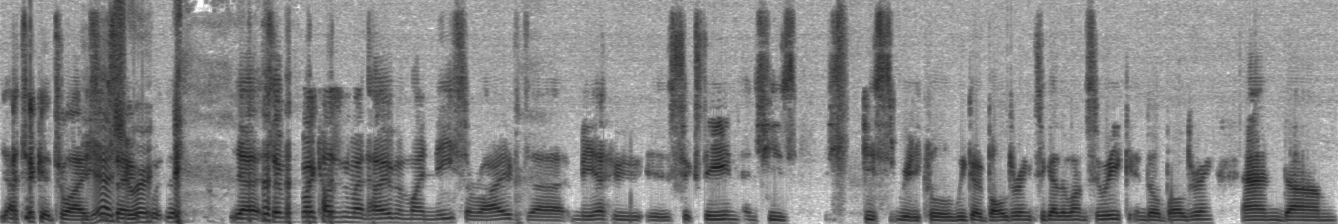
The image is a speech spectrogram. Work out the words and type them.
Yeah, I took it twice. Yeah, so, sure. yeah, so my cousin went home and my niece arrived, uh, Mia, who is 16, and she's she's really cool. We go bouldering together once a week, indoor bouldering, and um,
